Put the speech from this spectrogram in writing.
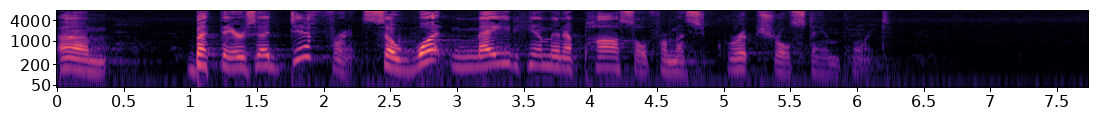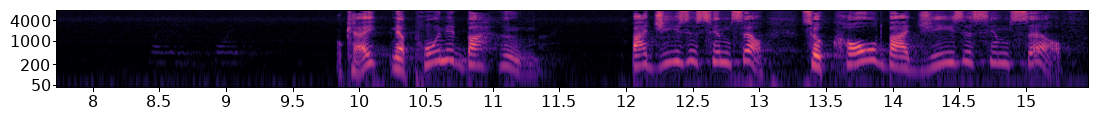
Um, but there's a difference. So, what made him an apostle from a scriptural standpoint? Okay, now pointed by whom? By Jesus himself. So, called by Jesus himself.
